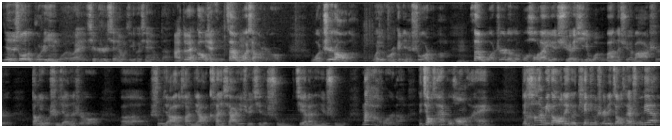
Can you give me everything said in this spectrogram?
您说的不是因果的关系，其实是先有鸡和先有蛋啊。对，我告诉你，在我小时候，我知道的，我一会儿给您说说啊。在我知道的，我后来也学习我们班的学霸是，当有时间的时候。呃，暑假和寒假看下一学期的书，借来那些书。那会儿呢，那教材不好买，那哈密道那个天津市那教材书店，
